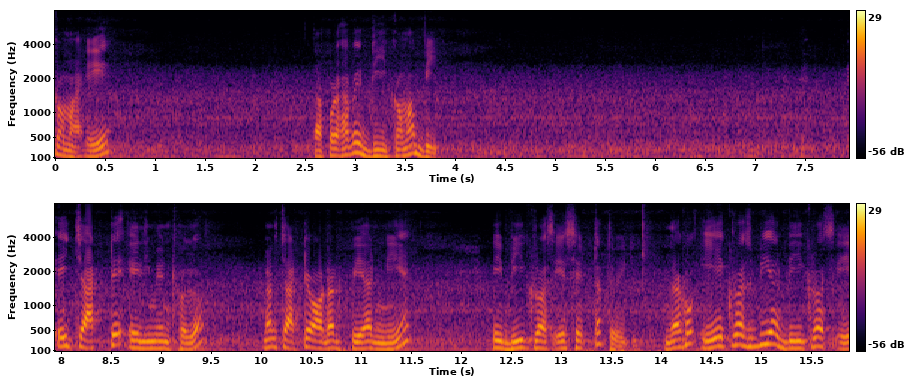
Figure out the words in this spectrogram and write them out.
কমা এ তারপরে হবে ডি কমা বি এই চারটে এলিমেন্ট হলো মানে চারটে অর্ডার পেয়ার নিয়ে এই বি ক্রস এ সেটটা তৈরি। দেখো এ ক্রস বি আর বি ক্রস এ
